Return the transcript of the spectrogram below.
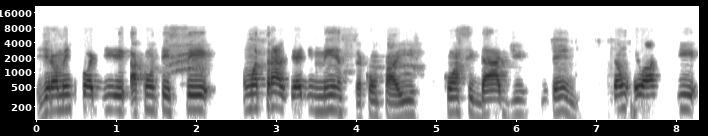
geralmente pode acontecer uma tragédia imensa com o país, com a cidade, entende? Então, eu acho que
